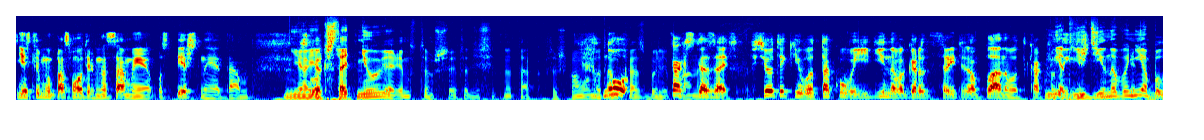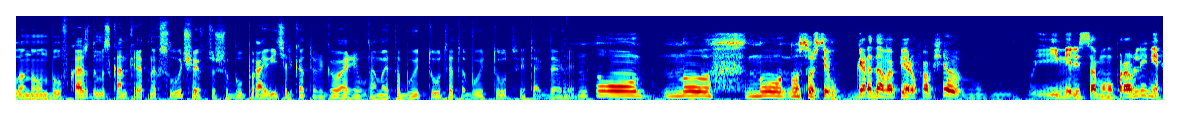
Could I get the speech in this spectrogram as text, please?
если мы посмотрим на самые успешные там... Я, случаи... я, кстати, не уверен в том, что это действительно так. Потому что, по-моему, там ну, как раз были как планы. сказать, все-таки вот такого единого городостроительного плана, вот как Нет, единого не было, но он был в каждом из конкретных случаев, потому что был правитель, который говорил, там, это будет тут, это будет тут и так далее. Ну, ну, ну, ну, слушайте, города, во-первых, вообще имели самоуправление.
